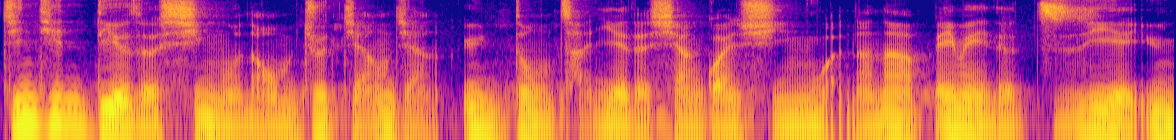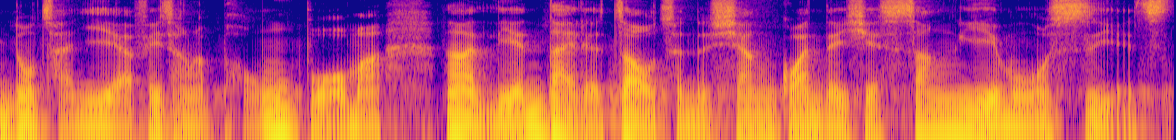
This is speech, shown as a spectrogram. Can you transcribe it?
今天第二则新闻呢，我们就讲讲运动产业的相关新闻啊。那北美的职业运动产业啊，非常的蓬勃嘛，那连带的造成的相关的一些商业模式也是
